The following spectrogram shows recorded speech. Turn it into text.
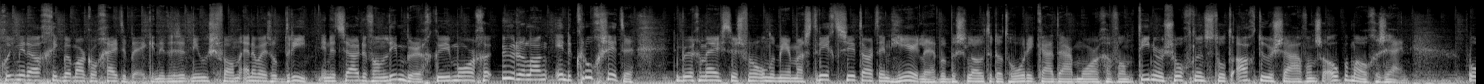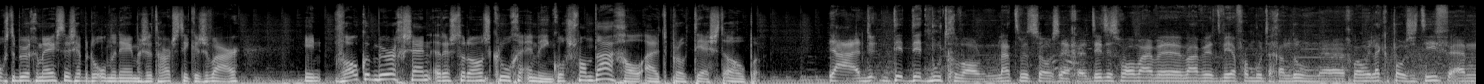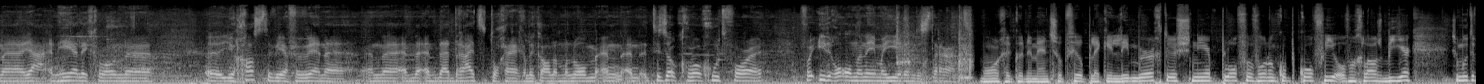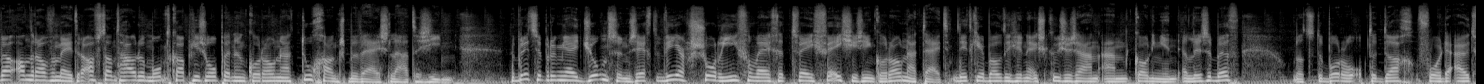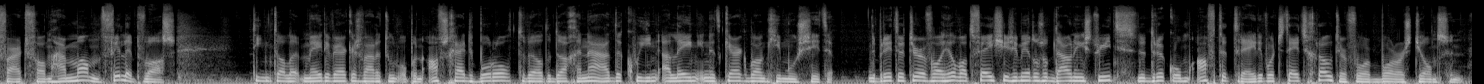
Goedemiddag, ik ben Marco Geitenbeek en dit is het nieuws van NOS op 3. In het zuiden van Limburg kun je morgen urenlang in de kroeg zitten. De burgemeesters van onder meer Maastricht, Sittard en Heerlen hebben besloten dat horeca daar morgen van 10 uur s ochtends tot 8 uur s avonds open mogen zijn. Volgens de burgemeesters hebben de ondernemers het hartstikke zwaar. In Valkenburg zijn restaurants, kroegen en winkels vandaag al uit protest open. Ja, dit, dit moet gewoon, laten we het zo zeggen. Dit is gewoon waar we, waar we het weer voor moeten gaan doen. Uh, gewoon weer lekker positief en, uh, ja, en heerlijk gewoon uh, je gasten weer verwennen. En, en, en daar draait het toch eigenlijk allemaal om. En, en het is ook gewoon goed voor, voor iedere ondernemer hier in de straat. Morgen kunnen mensen op veel plekken in Limburg dus neerploffen voor een kop koffie of een glas bier. Ze moeten wel anderhalve meter afstand houden, mondkapjes op en een corona-toegangsbewijs laten zien. De Britse premier Johnson zegt weer sorry vanwege twee feestjes in coronatijd. Dit keer bood hij zijn excuses aan aan koningin Elizabeth... omdat de borrel op de dag voor de uitvaart van haar man Philip was. Tientallen medewerkers waren toen op een afscheidsborrel... terwijl de dag erna de Queen alleen in het kerkbankje moest zitten. De Britten turven al heel wat feestjes inmiddels op Downing Street. De druk om af te treden wordt steeds groter voor Boris Johnson.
